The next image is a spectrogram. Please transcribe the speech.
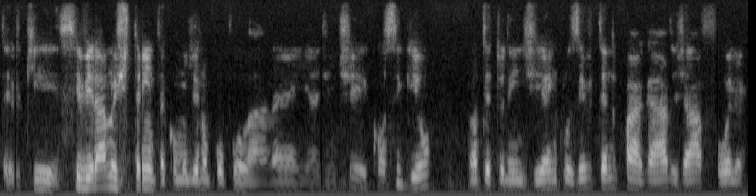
teve que se virar nos 30, como diz no popular, né? E a gente conseguiu manter tudo em dia, inclusive tendo pagado já a folha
